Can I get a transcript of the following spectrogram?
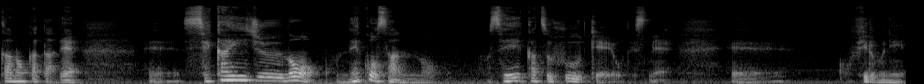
家の方で、えー世界中の猫さんの生活風景をですね、えーフィルムに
